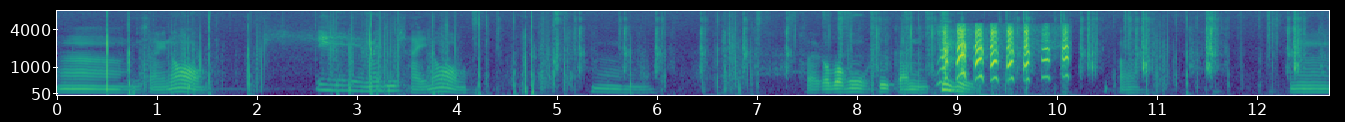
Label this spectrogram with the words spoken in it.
อืมอยู่ใส่นอก เอ๊ะไม่อยู่ใส่นอก อืมใส่ก็บ่ฮู้คือกันอ่าอืม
